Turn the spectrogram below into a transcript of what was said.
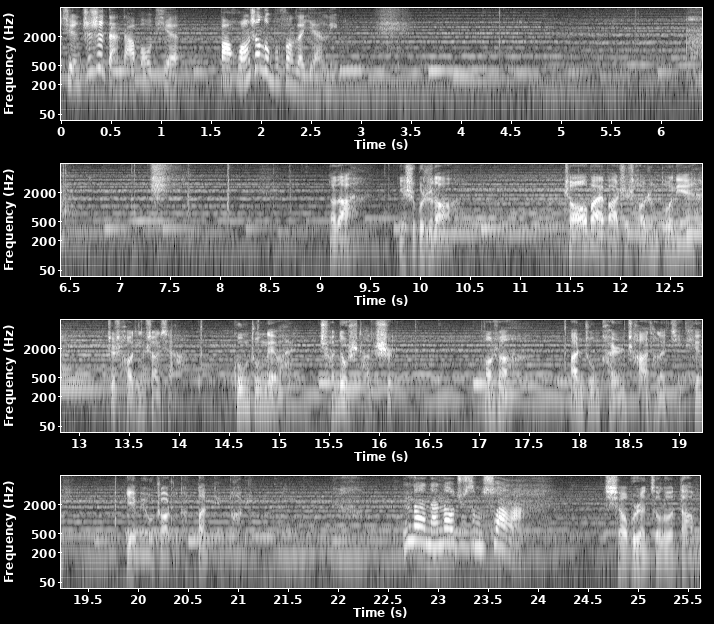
简直是胆大包天，把皇上都不放在眼里。老大，你是不知道啊，这鳌拜把持朝政多年，这朝廷上下、宫中内外全都是他的势力。皇上暗中派人查探了几天，也没有抓住他半点把柄。那难道就这么算了？小不忍则乱大谋，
